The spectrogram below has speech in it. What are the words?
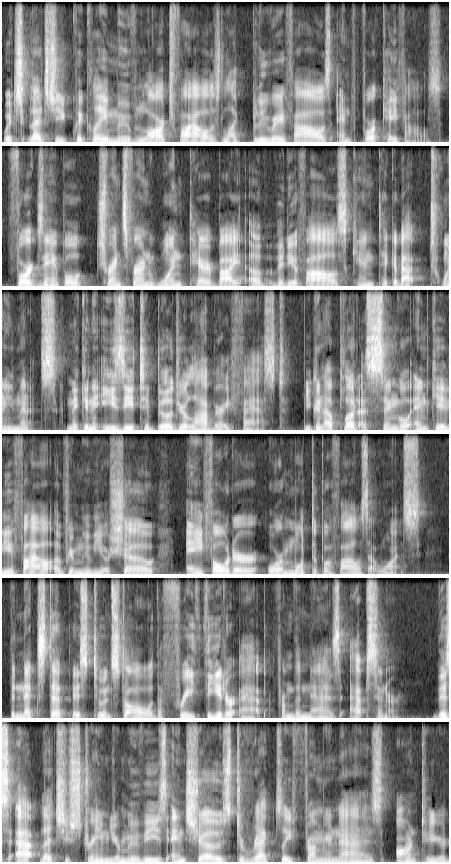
which lets you quickly move large files like Blu-ray files and 4K files. For example, transferring 1 terabyte of video files can take about 20 minutes, making it easy to build your library fast. You can upload a single MKV file of your movie or show, a folder, or multiple files at once. The next step is to install the free Theater app from the NAS App Center. This app lets you stream your movies and shows directly from your NAS onto your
